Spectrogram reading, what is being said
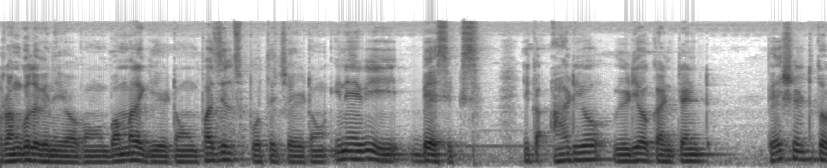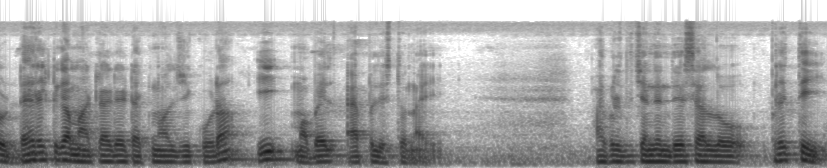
రంగుల వినియోగం బొమ్మలు గీయటం పజిల్స్ పూర్తి చేయటం ఇనేవి బేసిక్స్. ఇక ఆడియో వీడియో కంటెంట్ పేషెంట్తో డైరెక్ట్గా మాట్లాడే టెక్నాలజీ కూడా ఈ మొబైల్ యాప్లు ఇస్తున్నాయి. అభివృద్ధి చెందిన దేశాల్లో ప్రతి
